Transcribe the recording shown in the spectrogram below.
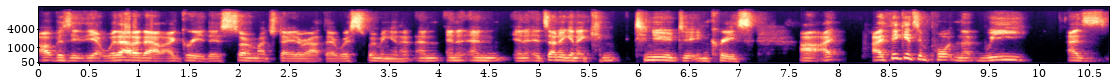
obviously yeah without a doubt i agree there's so much data out there we're swimming in it and and and, and it's only going to continue to increase. Uh, i i think it's important that we as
